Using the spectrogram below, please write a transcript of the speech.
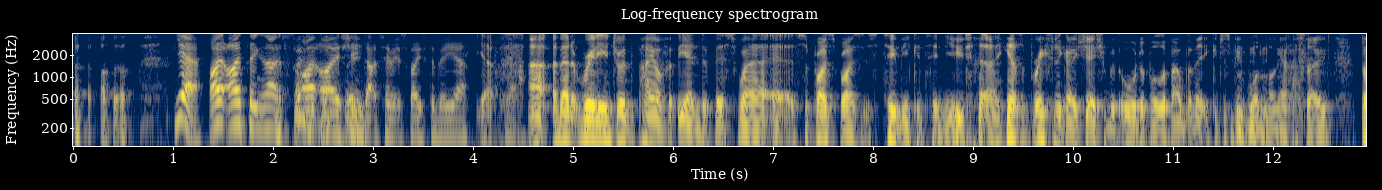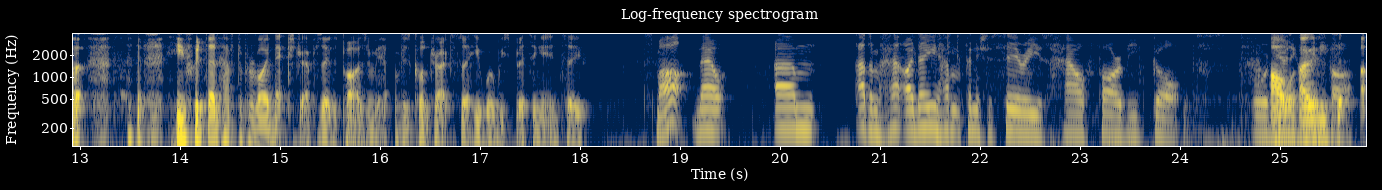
yeah, I, I think that's. suppose I, it I, assume that's who it's supposed to be. Yeah. Yeah, uh, and then I really enjoyed the payoff at the end of this, where uh, surprise, surprise, it's to be continued. Uh, he has a brief negotiation with Audible about whether it could just be one long episode, but he would then have to provide an extra episode as part of of his contract, so he will be splitting it in two. Smart. Now, um, Adam, ha- I know you haven't finished the series. How far have you got? Or Oh, only got only this to uh,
